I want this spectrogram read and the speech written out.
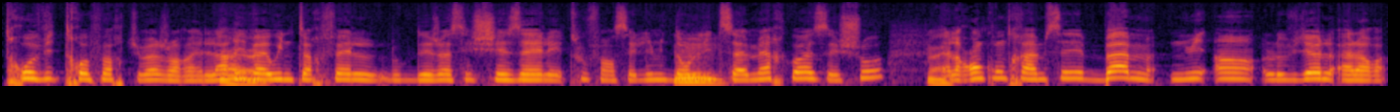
trop vite, trop fort, tu vois. Genre, elle arrive Ouais, ouais. à Winterfell, donc déjà c'est chez elle et tout. Enfin, c'est limite dans le Mm. lit de sa mère, quoi. C'est chaud. Ouais. Elle rencontre Ramsay, bam, nuit 1, le viol. Alors,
